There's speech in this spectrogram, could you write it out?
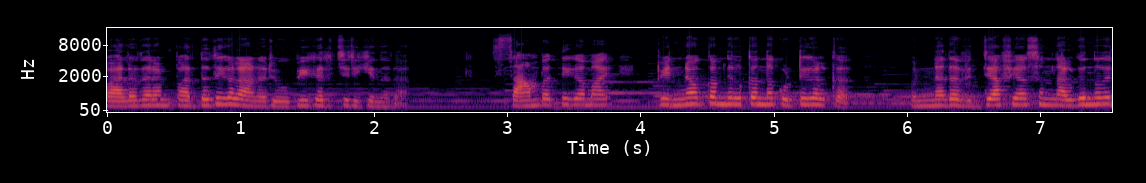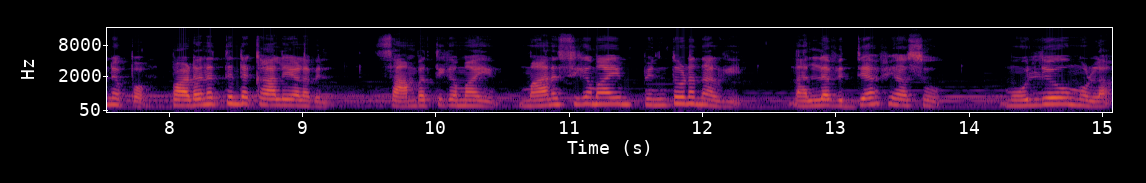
പലതരം പദ്ധതികളാണ് രൂപീകരിച്ചിരിക്കുന്നത്. സാമ്പത്തികമായി പിന്നോക്കം നിൽക്കുന്ന കുട്ടികൾക്ക് ഉന്നത വിദ്യാഭ്യാസം നൽകുന്നതിനൊപ്പം പഠനത്തിന്റെ കാലയളവിൽ സാമ്പത്തികമായും മാനസികമായും പിന്തുണ നൽകി നല്ല വിദ്യാഭ്യാസവും മൂല്യവുമുള്ള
